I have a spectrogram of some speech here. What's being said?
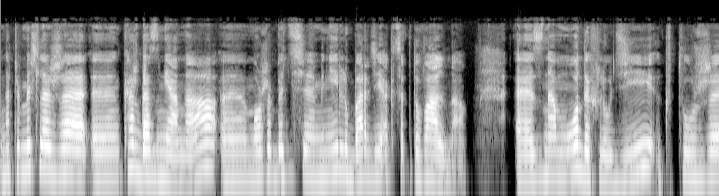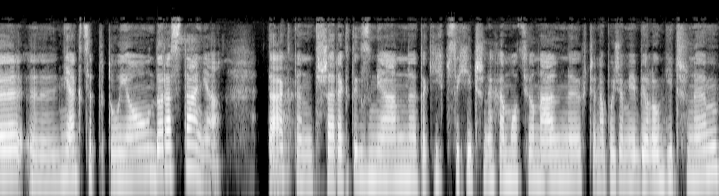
Znaczy, myślę, że każda zmiana może być mniej lub bardziej akceptowalna. E, znam młodych ludzi, którzy y, nie akceptują dorastania. Tak, ten szereg tych zmian takich psychicznych, emocjonalnych, czy na poziomie biologicznym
